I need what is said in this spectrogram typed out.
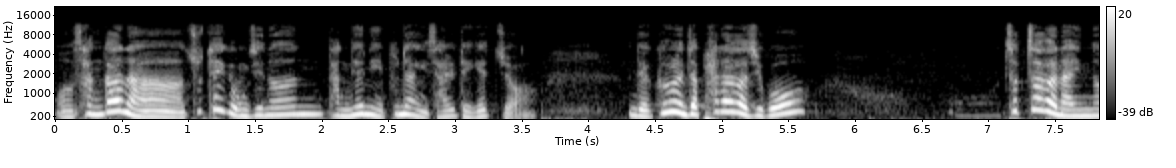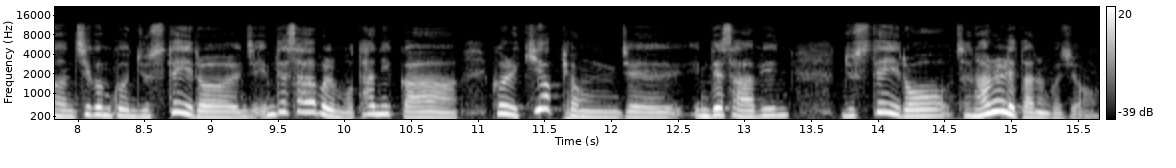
어, 상가나 주택용지는 당연히 분양이 잘 되겠죠. 근데 그걸 이제 팔아가지고 적자가 나 있는 지금 그 뉴스테이를 이제 임대 사업을 못 하니까 그걸 기업형 이제 임대 사업인 뉴스테이로 전환을 했다는 거죠.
